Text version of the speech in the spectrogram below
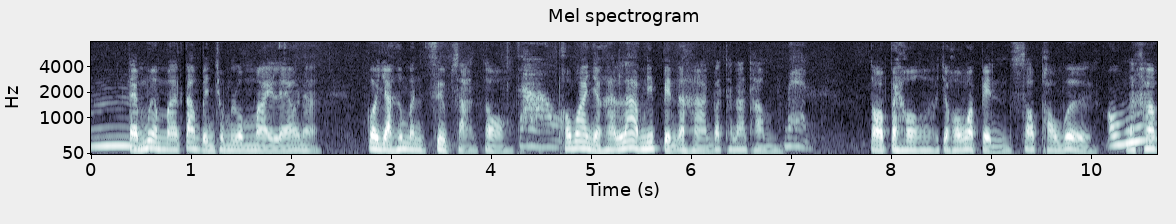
อืแต่เมื่อมาตั้งเป็นชมรมใหม่แล้วนะก็อยากให้มันสืบสานต่อ เจ้าเพราะว่าอย่างฮาลาบนี่เป็นอาหารวัฒนธรรม แม่น ต่อไปเราจะเรียกว่าเป็นซอฟต์พาวเวอร์โอ้นะครับ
